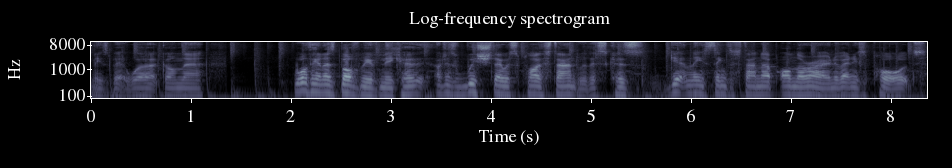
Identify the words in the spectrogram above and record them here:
needs a bit of work on there. One thing that bothered me with NECA, I just wish there was supply a stand with this because getting these things to stand up on their own without any support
